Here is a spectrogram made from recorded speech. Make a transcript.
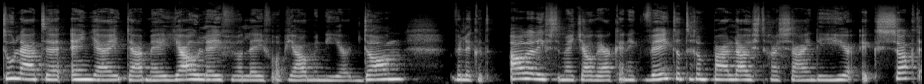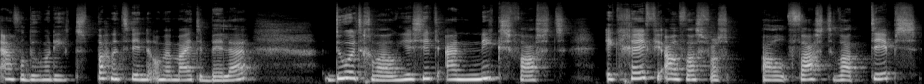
toelaten en jij daarmee jouw leven wil leven op jouw manier, dan wil ik het allerliefste met jou werken. En ik weet dat er een paar luisteraars zijn die hier exact aan voldoen, maar die het spannend vinden om met mij te bellen. Doe het gewoon. Je zit aan niks vast. Ik geef je alvast, alvast wat tips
